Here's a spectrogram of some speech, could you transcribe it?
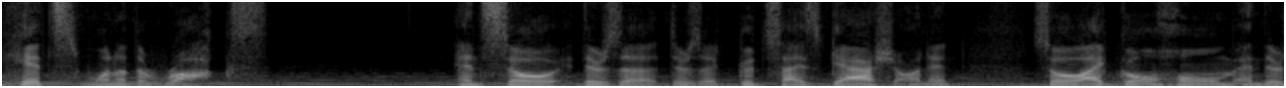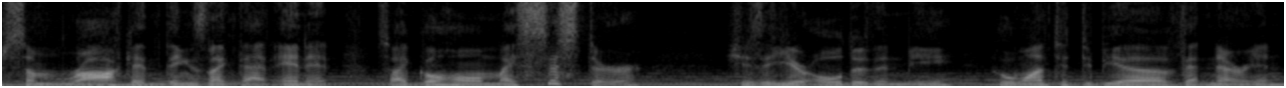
hits one of the rocks. And so there's a, there's a good sized gash on it. So I go home, and there's some rock and things like that in it. So I go home. My sister, she's a year older than me, who wanted to be a veterinarian,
